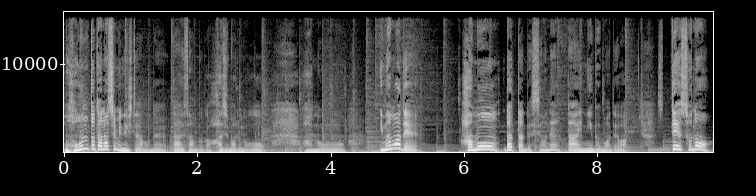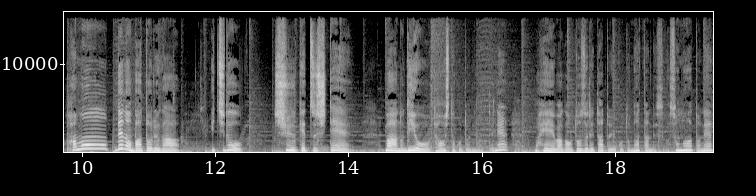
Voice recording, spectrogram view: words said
もうほんと楽しみにしてたので第3部が始まるのをあの、今まで波紋だったんですよね第2部までは。でその波紋でのバトルが一度集結してまあ、あのディオを倒したことによってね、まあ、平和が訪れたということになったんですがその後ね、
